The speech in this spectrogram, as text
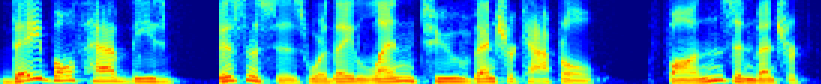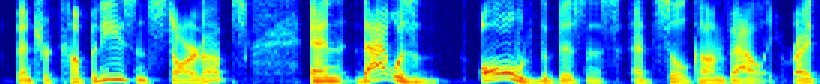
they both have these businesses where they lend to venture capital funds and venture venture companies and startups. And that was all of the business at Silicon Valley, right?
